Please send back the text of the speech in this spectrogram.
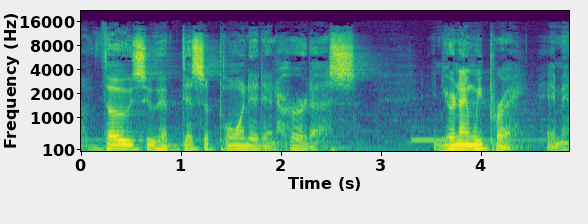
of those who have disappointed and hurt us. In your name we pray. Amen.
